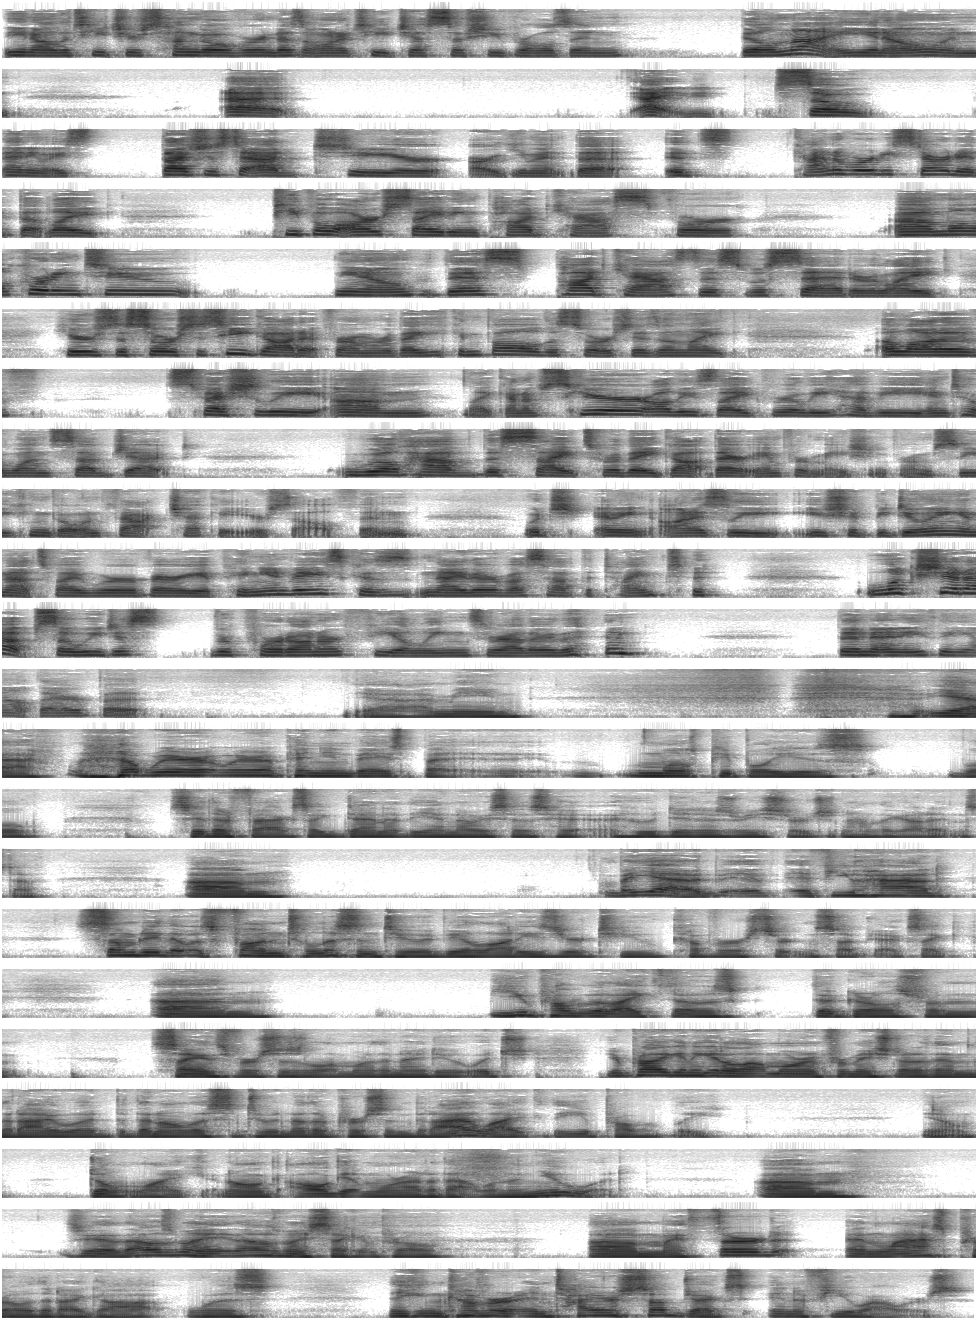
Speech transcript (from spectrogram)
you know, the teacher's hungover and doesn't want to teach us, so she rolls in Bill Nye, you know, and uh I so anyways, that's just to add to your argument that it's kind of already started that like people are citing podcasts for um well according to you know this podcast this was said or like here's the sources he got it from or that he can follow the sources and like a lot of especially um like Unobscured all these like really heavy into one subject will have the sites where they got their information from. So you can go and fact check it yourself. And which i mean honestly you should be doing. And that's why we're very opinion based because neither of us have the time to look shit up. So we just report on our feelings rather than than anything out there. But yeah i mean yeah we're we're opinion based but most people use will say their facts. Like Dan at the end always says who did his research and how they got it and stuff. Um, but yeah, if, if you had somebody that was fun to listen to, it'd be a lot easier to cover certain subjects. Like, um, you probably like those the girls from Science Versus a lot more than I do, which you're probably going to get a lot more information out of them than I would. But then I'll listen to another person that I like that you probably, you know, don't like, and I'll I'll get more out of that one than you would. Um, so yeah, that was my that was my second pro. Um, my third and last pro that I got was they can cover entire subjects in a few hours.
